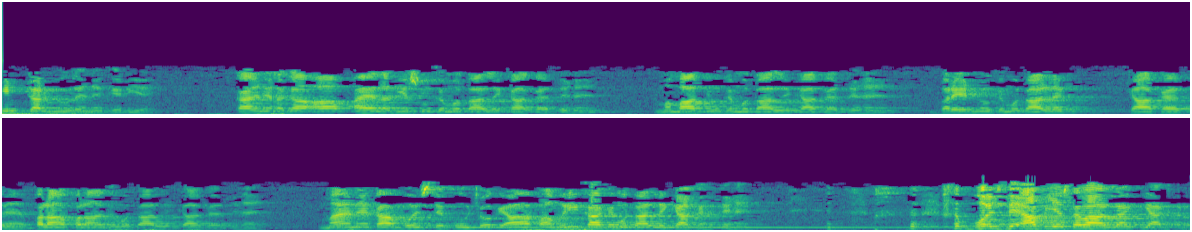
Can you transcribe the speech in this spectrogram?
انٹرویو لینے کے لیے۔ کہنے لگا، آپ اہل حدیثوں کے متعلق کیا کہتے ہیں؟ مماتیوں کے متعلق کیا کہتے ہیں؟ بریڈیوں کے متعلق کیا کہتے ہیں؟ فلاں فلاں کے متعلق کیا کہتے ہیں؟ میں نے کہا، مجھ سے پوچھو کہ آپ امریکہ کے متعلق کیا کہتے ہیں؟ مجھ سے آپ یہ سوال نہ کیا کرو۔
